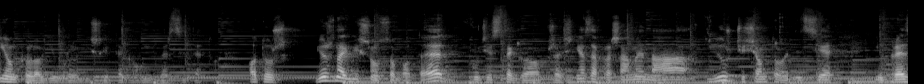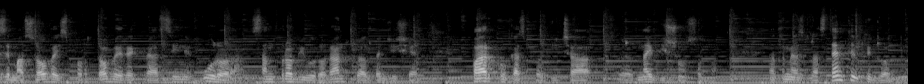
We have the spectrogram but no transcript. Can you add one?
i Onkologii Urologicznej tego uniwersytetu. Otóż już w najbliższą sobotę, 20 września, zapraszamy na już dziesiątą edycję imprezy masowej, sportowej, rekreacyjnej Urorun, San Probi Urorun, która odbędzie się w Parku Kasprowicza e, w najbliższą sobotę. Natomiast w następnym tygodniu,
